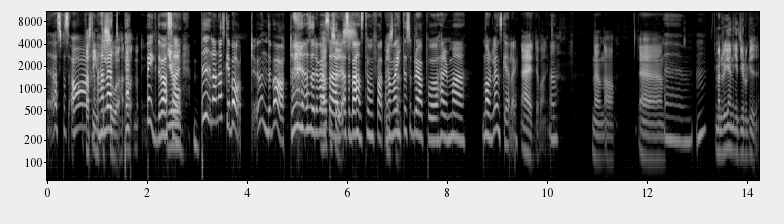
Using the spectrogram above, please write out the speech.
Alltså, fast, ja, Fast han lät så. peppig. Det var så Jo. här, bilarna ska bort, underbart. Alltså det var Ja, så här, alltså bara hans tonfall. Han var det. inte så bra på att härma norrländska eller? Nej, det var han inte. Ja. Men ja. Eh, Ehm, mm. Men ren ideologi,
